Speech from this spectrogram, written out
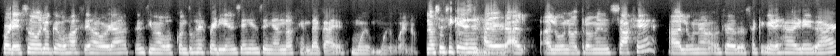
por eso lo que vos haces ahora, encima vos con tus experiencias y enseñando a gente acá es muy, muy bueno. No sé si quieres dejar algún otro mensaje, alguna otra cosa que quieres agregar.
